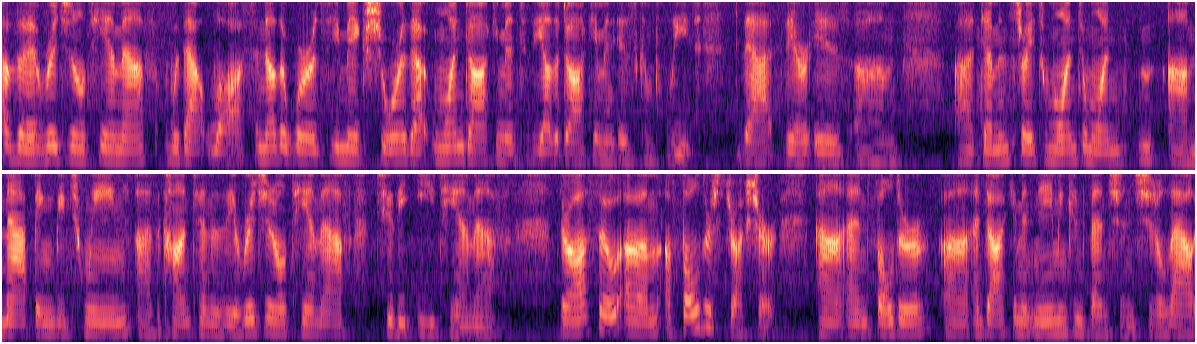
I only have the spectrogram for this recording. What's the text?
of the original TMF without loss. In other words, you make sure that one document to the other document is complete, that there is um, uh, demonstrates one-to-one uh, mapping between uh, the content of the original TMF to the eTMF. There are also um, a folder structure uh, and folder uh, and document naming conventions should allow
